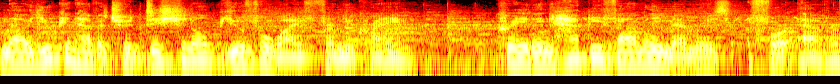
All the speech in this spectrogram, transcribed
Now you can have a traditional beautiful wife from Ukraine, creating happy family memories forever.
